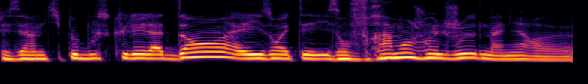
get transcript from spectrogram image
les ai un petit peu bousculés là-dedans et ils ont été, ils ont vraiment joué le jeu de manière euh,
